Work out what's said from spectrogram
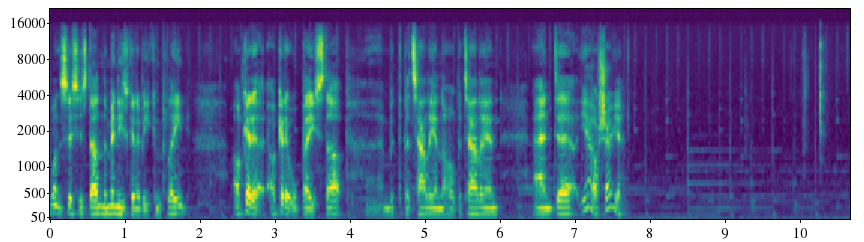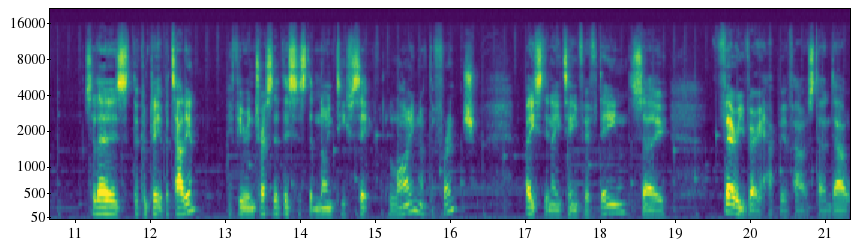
once this is done, the mini's going to be complete. I'll get it. I'll get it all based up um, with the battalion, the whole battalion, and uh, yeah, I'll show you. So there's the completed battalion. If you're interested, this is the 96th line of the French, based in 1815. So very, very happy with how it's turned out.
